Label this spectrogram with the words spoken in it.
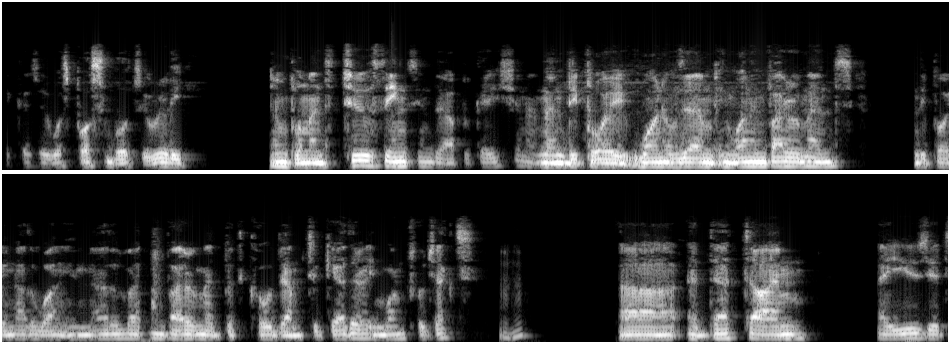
because it was possible to really implement two things in the application and then deploy one of them in one environment, deploy another one in another environment, but code them together in one project. Mm-hmm. Uh, at that time, I used it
